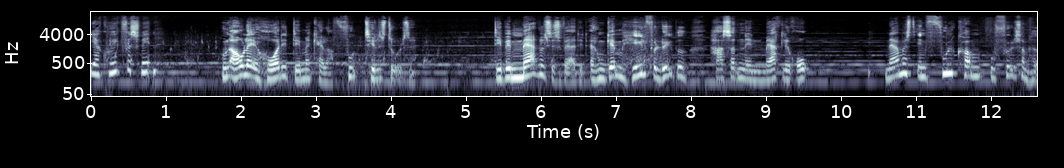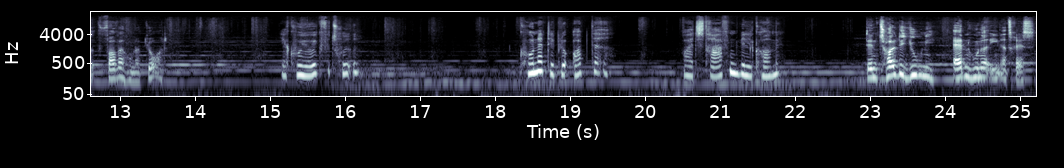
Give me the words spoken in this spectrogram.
Jeg kunne ikke forsvinde. Hun aflagde hurtigt det, man kalder fuld tilståelse. Det er bemærkelsesværdigt, at hun gennem hele forløbet har sådan en mærkelig ro. Nærmest en fuldkommen ufølsomhed for, hvad hun har gjort. Jeg kunne jo ikke fortryde. Kun at det blev opdaget, og at straffen ville komme. Den 12. juni 1861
